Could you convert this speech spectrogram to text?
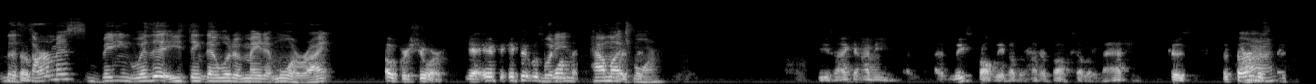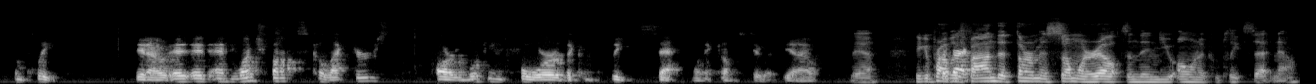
The so- thermos being with it, you think that would have made it more, right? oh, for sure. Yeah, if, if it was What one you, how much more? geez, I, can, I mean, at least probably another hundred bucks, I would imagine, because the thermos makes it complete. You know, it, it, and lunchbox collectors are looking for the complete set when it comes to it. You know, Yeah. You could probably fact- find the thermos somewhere else and then you own a complete set now.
